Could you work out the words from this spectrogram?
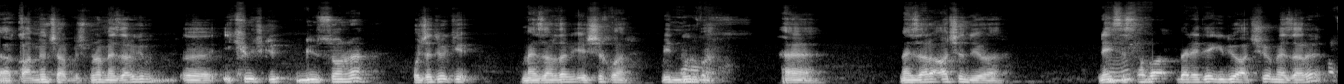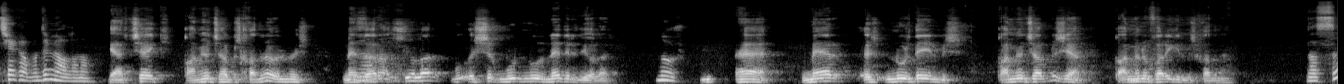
E, kamyon çarpmış buna mezara göm 2-3 gün sonra hoca diyor ki mezarda bir ışık var. Bir nur var. He. Mezarı açın diyorlar. Neyse sabah belediye gidiyor açıyor mezarı. Gerçek ama değil mi Allah'ım? Gerçek. Kamyon çarpmış kadına ölmüş. Mezarı Ya. açıyorlar. Bu ışık bu nur nedir diyorlar. Nur. He. Meğer e, nur değilmiş. Kamyon çarpmış ya. Kamyonun farı girmiş kadına. Nasıl?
